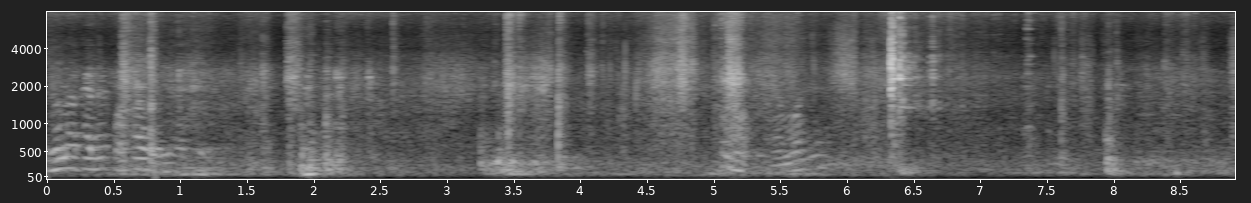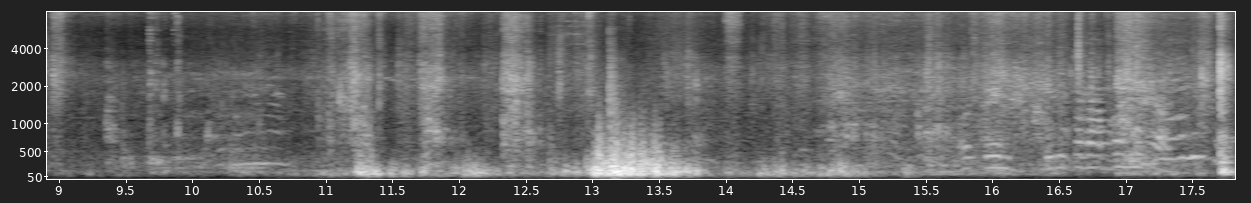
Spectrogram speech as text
बुझना कहने पता हो जाए तेल तेल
